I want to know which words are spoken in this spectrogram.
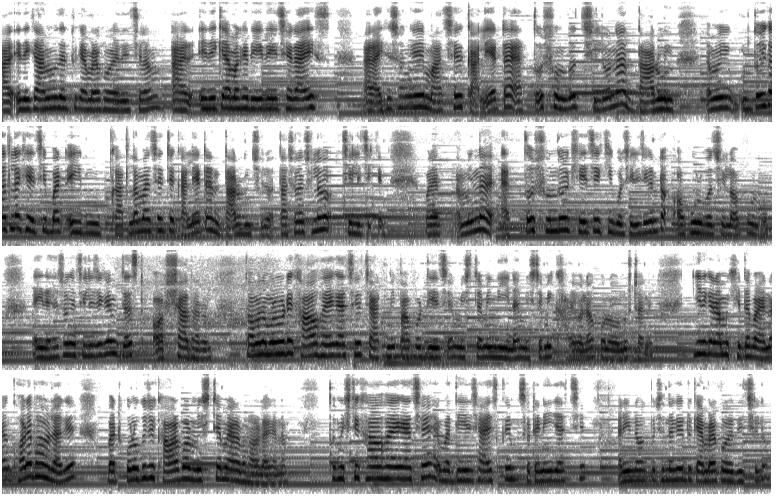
আর এদিকে আমি ওদের একটু ক্যামেরা করে দিয়েছিলাম আর এদিকে আমাকে দিয়ে দিয়েছে রাইস। আর রাইসের সঙ্গে মাছের কালিয়াটা এত সুন্দর ছিল না, দারুণ। আমি দই কাতলা খেয়েছি বাট এই কাতলা মাছের যে কালিয়াটা, দারুণ ছিল। তার সঙ্গে ছিল চিলি চিকেন মানে আমি না এত সুন্দর খেয়েছি, কী বলছি চিলি চিকেনটা অপূর্ব ছিল, অপূর্ব। এই রাইসের সঙ্গে চিলি চিকেন জাস্ট অসাধারণ। তো আমাদের মোটামুটি খাওয়া হয়ে গেছে, চাটনি পাঁপড় দিয়েছে মিষ্টি আমি নিই না মিষ্টি আমি খাইও না কোনো অনুষ্ঠানে। কিনে কেন আমি খেতে পারি না, ঘরে ভালো লাগে বাট কোনো কিছু খাওয়ার পর মিষ্টি আমি আর ভালো লাগে না। তো মিষ্টি খাওয়া হয়ে গেছে, এবার দিয়েছে আইসক্রিম সেটা নিয়ে যাচ্ছে। আর ইনি আমার পেছন থেকে একটু ক্যামেরা করে দিচ্ছিল।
